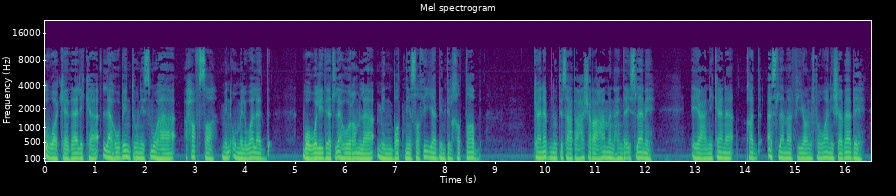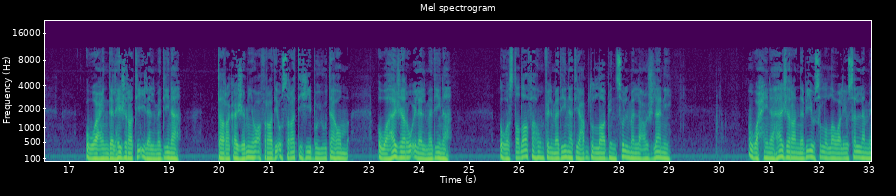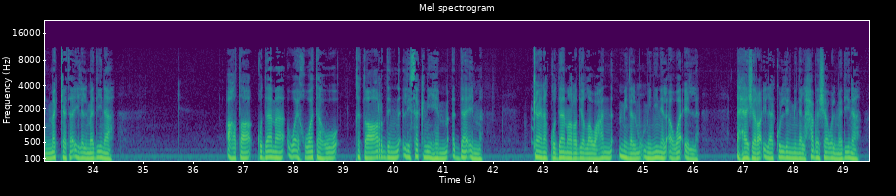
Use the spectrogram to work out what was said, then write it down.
وكذلك له بنت اسمها حفصة من أم الولد وولدت له رملة من بطن صفية بنت الخطاب. كان ابن تسعة عشر عاما عند إسلامه يعني كان قد أسلم في عنفوان شبابه. وعند الهجرة إلى المدينة ترك جميع أفراد أسرته بيوتهم وهاجروا إلى المدينة واستضافهم في المدينة عبد الله بن سلم العجلاني. وحين هاجر النبي صلى الله عليه وسلم من مكة إلى المدينة أعطى قدام وإخوته قطع أرض لسكنهم الدائم. كان قدام رضي الله عنه من المؤمنين الأوائل هاجر إلى كل من الحبشة والمدينة.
